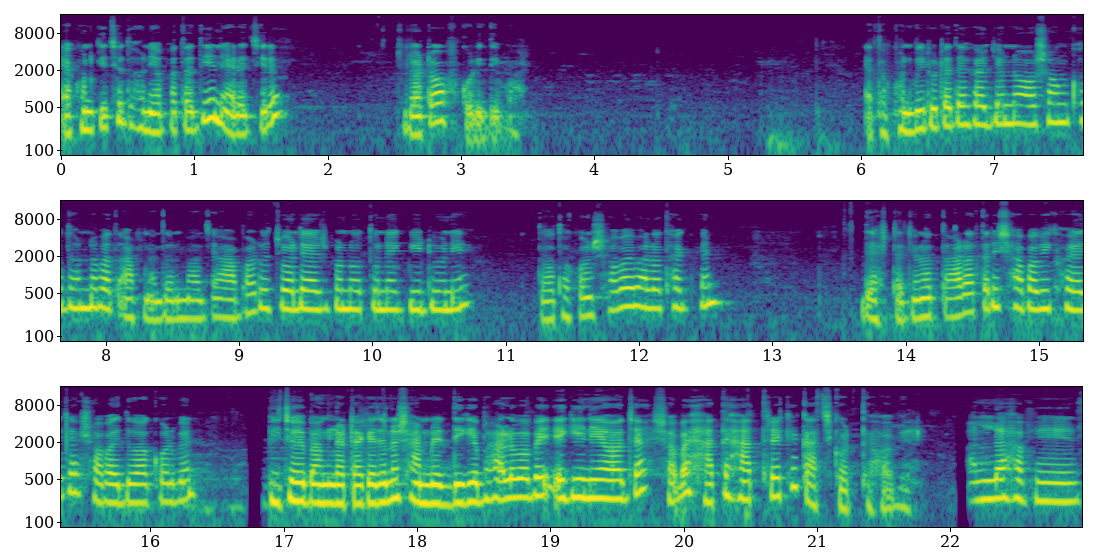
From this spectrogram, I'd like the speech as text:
এখন কিছু ধনিয়া পাতা দিয়ে নেড়ে চিড়ে চুলাটা অফ করে দিব। এতক্ষণ ভিডিওটা দেখার জন্য অসংখ্য ধন্যবাদ। আপনাদের মাঝে আবারও চলে আসব নতুন এক ভিডিও নিয়ে। ততক্ষণ সবাই ভালো থাকবেন। দেশটা যেন তাড়াতাড়ি স্বাভাবিক হয়ে যায়, সবাই দোয়া করবেন। বিজয় বাংলাটাকে যেন সামনের দিকে ভালোভাবে এগিয়ে নেওয়া যায়, সবাই হাতে হাত রেখে কাজ করতে হবে। আল্লাহ হাফেজ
